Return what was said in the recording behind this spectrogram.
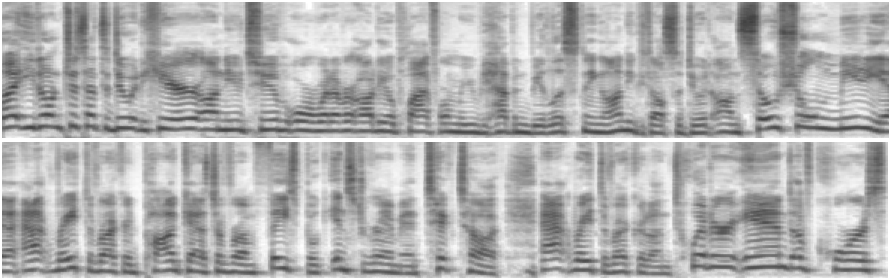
But you don't just have to do it here on YouTube or whatever audio platform you happen to be listening on. You could also do it on social media at Rate the Record Podcast over on Facebook, Instagram, and TikTok, at Rate the Record on Twitter. And of course,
